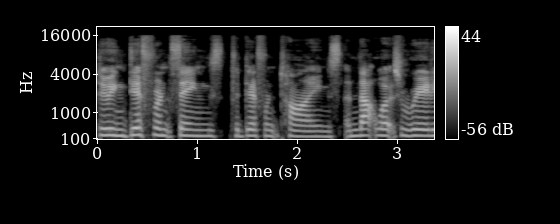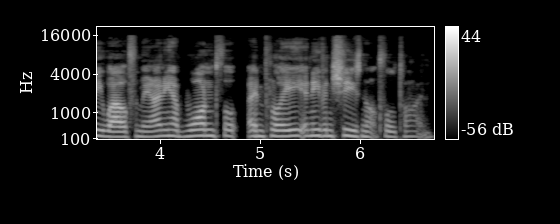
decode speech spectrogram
doing different things for different times. And that works really well for me. I only have one full employee, and even she's not full time.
